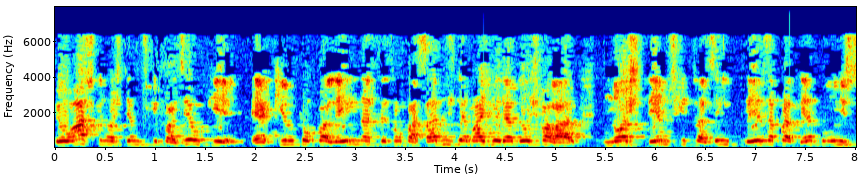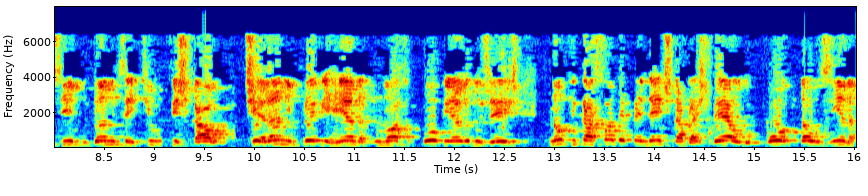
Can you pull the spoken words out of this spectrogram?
Eu acho que nós temos que fazer o quê? É aquilo que eu falei na sessão passada e os demais vereadores falaram. Nós temos que trazer empresa para dentro do município, dando incentivo fiscal, gerando emprego e renda para o nosso povo em Angra dos Reis. Não ficar só dependente da Braspel, do porto, da usina,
